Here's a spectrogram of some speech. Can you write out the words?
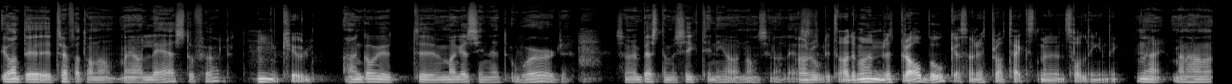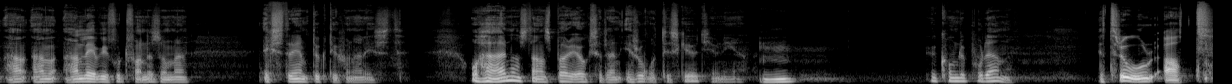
Jag har inte träffat honom, men jag har läst och följt. Mm, kul. Han gav ut uh, magasinet Word som är den bästa musiktidning jag någonsin har läst. Ja, roligt. Ja, det var en rätt bra bok, alltså en rätt bra text men den sålde ingenting. Nej, men han, han, han, han lever ju fortfarande som en extremt duktig journalist. Och här någonstans börjar också den erotiska utgivningen. Mm. Hur kom du på den? Jag tror att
